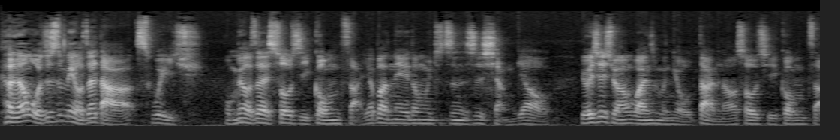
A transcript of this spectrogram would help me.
可能我就是没有在打 Switch，我没有在收集公仔，要不然那些东西就真的是想要。有一些喜欢玩什么扭蛋，然后收集公仔。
